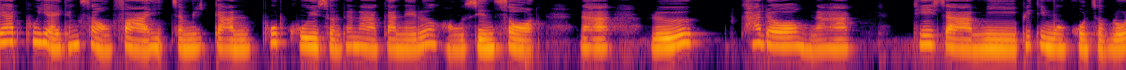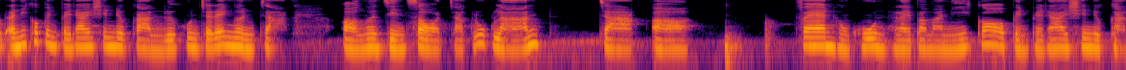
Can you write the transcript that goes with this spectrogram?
ญาติผู้ใหญ่ทั้งสองฝ่ายจะมีการพูดคุยสนทนากันในเรื่องของสินสอดนะคะหรือค่าดองนะคะที่จะมีพิธีมงคลสมรส อันนี้ก็เป็นไปได้เช่นเดียวกัน หรือคุณจะได้เงินจากเเงินสินสอดจากลูกหลาน จากแฟนของคุณอะไรประมาณนี้ก็เป็นไปได้เช่นเดียวกัน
